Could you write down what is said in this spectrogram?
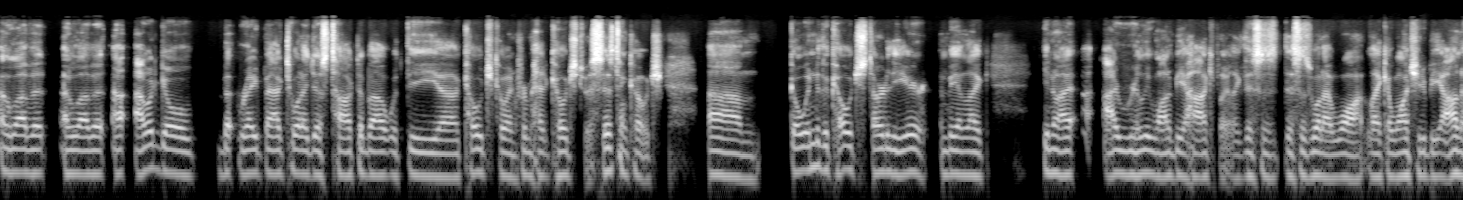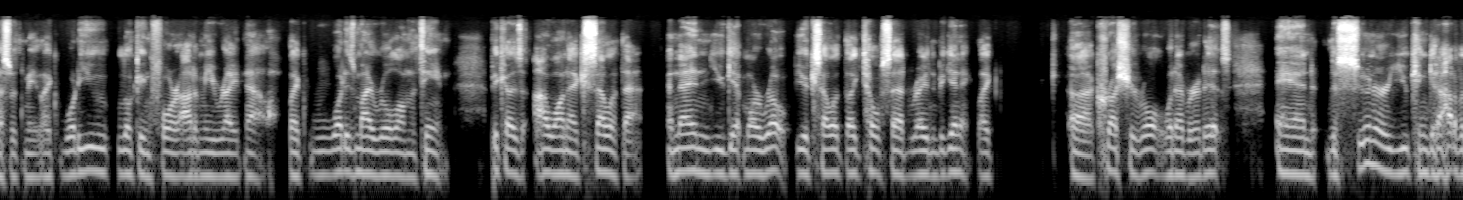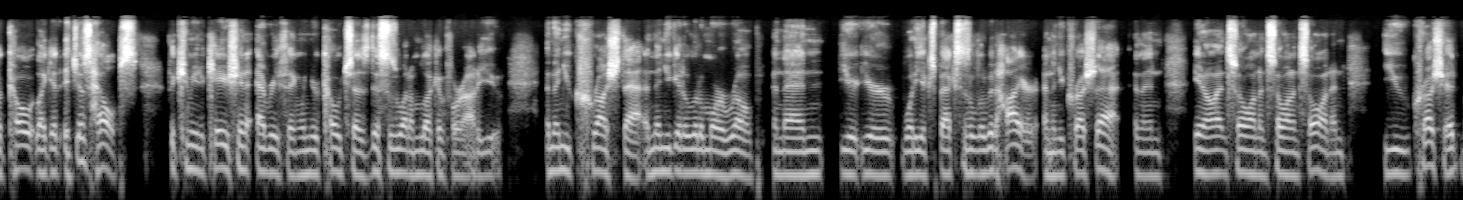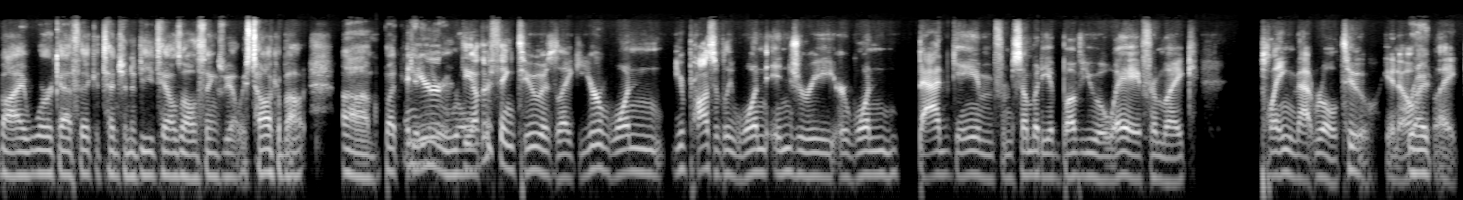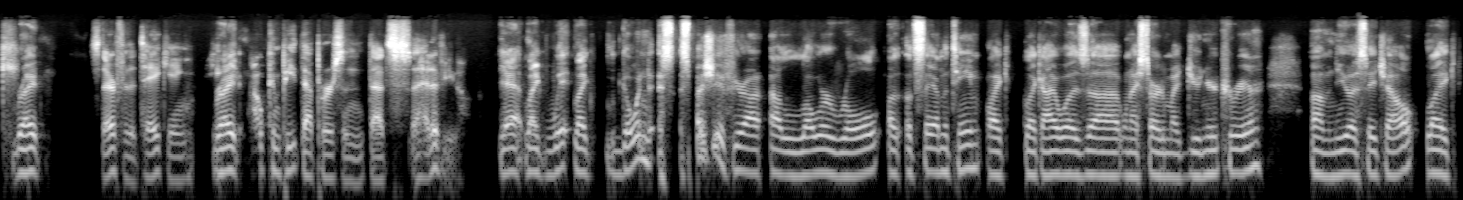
I love it. I love it. I, I would go right back to what I just talked about with the uh, coach going from head coach to assistant coach. Um, go into the coach start of the year and being like, you know, I I really want to be a hockey player. Like this is this is what I want. Like I want you to be honest with me. Like what are you looking for out of me right now? Like what is my role on the team? Because I want to excel at that. And then you get more rope. You excel at like Toph said right in the beginning. Like uh, crush your role, whatever it is. And the sooner you can get out of a coach, like it, it just helps the communication, everything. When your coach says, "This is what I'm looking for out of you," and then you crush that, and then you get a little more rope, and then your your what he expects is a little bit higher, and then you crush that, and then you know, and so on and so on and so on, and you crush it by work ethic, attention to details, all the things we always talk about. Um, but and you're, the other thing too is like you're one, you're possibly one injury or one bad game from somebody above you away from like playing that role too, you know? Right. Like right. It's there for the taking. You right. Outcompete that person that's ahead of you. Yeah, like with, like going, especially if you're a, a lower role, uh, let's say on the team, like like I was uh, when I started my junior career, um, in the USHL. Like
